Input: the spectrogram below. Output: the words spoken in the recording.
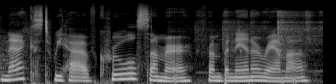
Next, we have Cruel Summer from Bananarama.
